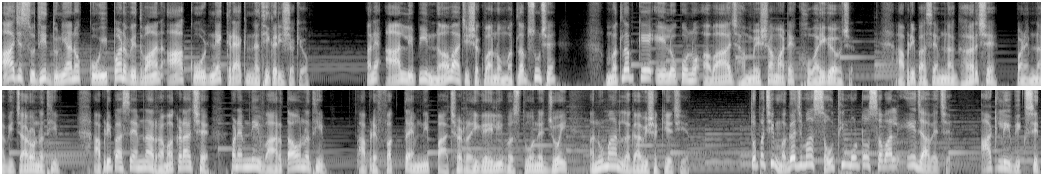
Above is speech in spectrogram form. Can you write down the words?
આજ સુધી દુનિયાનો કોઈ પણ વિદ્વાન આ કોડને ક્રેક નથી કરી શક્યો. અને આ લિપિ ન વાંચી શકવાનો મતલબ શું છે? મતલબ કે એ લોકોનો અવાજ હંમેશા માટે ખોવાઈ ગયો છે. આપણી પાસે એમના ઘર છે, પણ એમના વિચારો નથી. આપણી પાસે એમના રમકડા છે, પણ એમની વાર્તાઓ નથી. આપણે ફક્ત એમની પાછળ રહી ગયેલી વસ્તુઓને જોઈ અનુમાન લગાવી શકીએ છીએ. તો પછી મગજમાં સૌથી મોટો સવાલ એ જ આવે છે, આટલી વિકસિત,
